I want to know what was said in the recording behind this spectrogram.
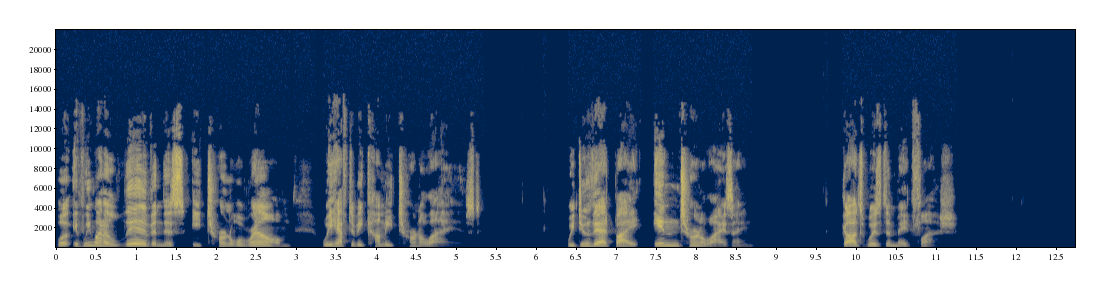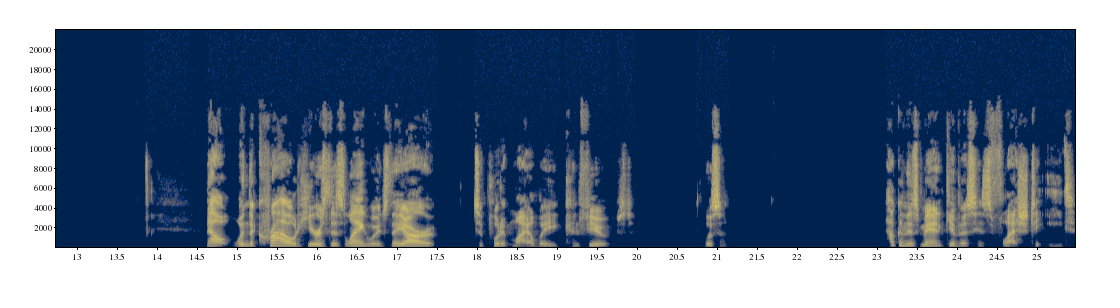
Well, if we want to live in this eternal realm, we have to become eternalized. We do that by internalizing God's wisdom made flesh. Now, when the crowd hears this language, they are, to put it mildly, confused. Listen. How can this man give us his flesh to eat?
